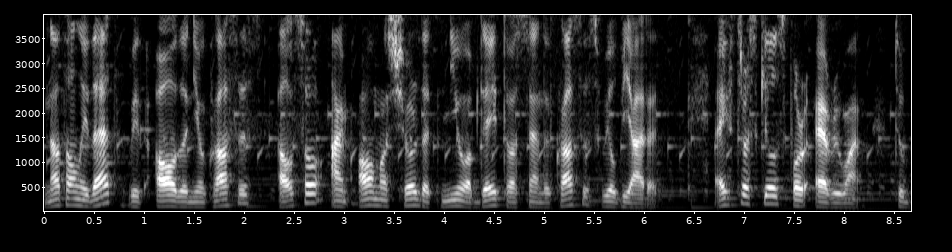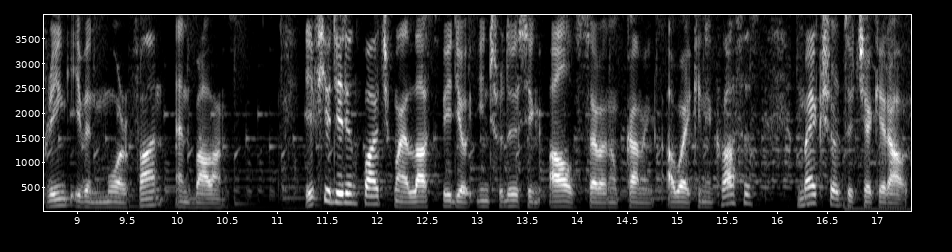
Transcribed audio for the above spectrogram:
Not only that, with all the new classes, also I'm almost sure that new update to Ascended classes will be added. Extra skills for everyone, to bring even more fun and balance. If you didn't watch my last video introducing all 7 upcoming Awakening classes, make sure to check it out,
